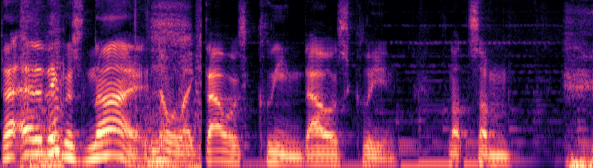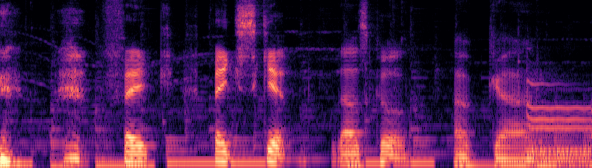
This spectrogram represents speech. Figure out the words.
That editing was nice. No, like- that was clean. That was clean. Not some fake fake skit. That was cool. Oh god.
